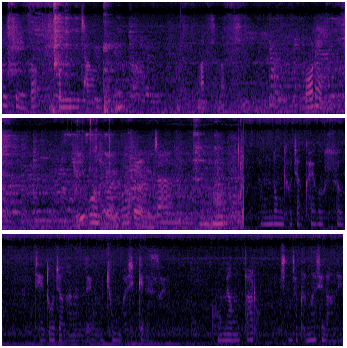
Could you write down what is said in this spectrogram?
코시에서 본장 마치 마치 머랭 일본 일본 사람은 짠. 영동 교자 칼국수 재도전 하는데 엄청 맛있게 됐어요. 고명 따로. 진짜 그 맛이 나네.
